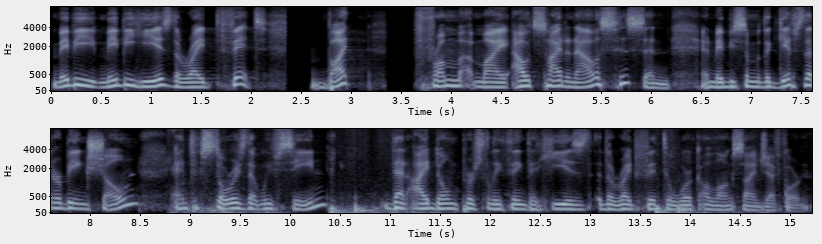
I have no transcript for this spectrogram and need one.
Maybe maybe he is the right fit, but from my outside analysis and and maybe some of the gifts that are being shown and the stories that we've seen that I don't personally think that he is the right fit to work alongside Jeff Gorton.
